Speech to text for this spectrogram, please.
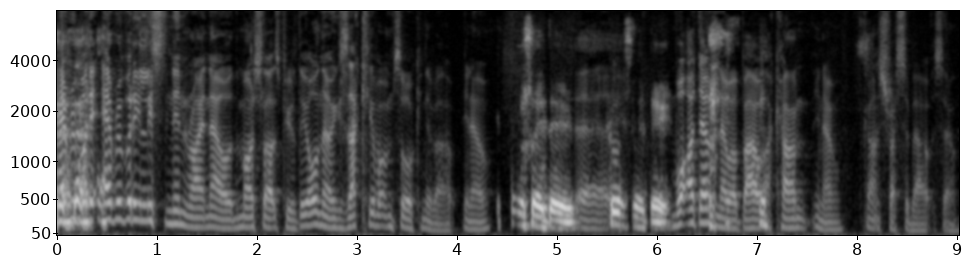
everybody, everybody listening right now, the martial arts people, they all know exactly what I'm talking about. You know. Of course they do. Uh, of course they do. What I don't know about, I can't, you know, can't stress about. So,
